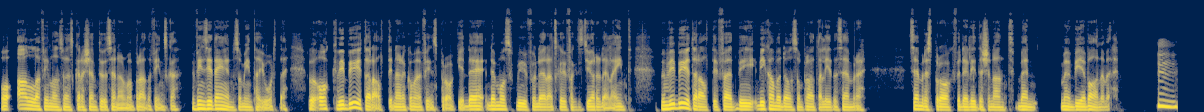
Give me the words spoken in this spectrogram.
Och alla finlandssvenskar har skämt ut sig när man pratar finska. Det finns inte en som inte har gjort det. Och vi byter alltid när det kommer en finskspråkig. Det, det måste vi fundera, ska vi faktiskt göra det eller inte? Men vi byter alltid för att vi, vi kan vara de som pratar lite sämre, sämre språk, för det är lite genant, men, men vi är vana med det. Mm.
